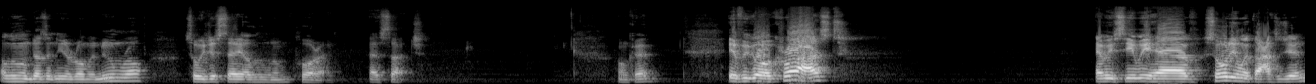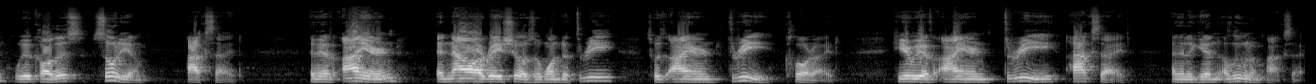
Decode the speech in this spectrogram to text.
Aluminum doesn't need a Roman numeral, so we just say aluminum chloride as such. Okay? If we go across, and we see we have sodium with oxygen. We would call this sodium oxide. And we have iron, and now our ratio is a 1 to 3, so it's iron 3 chloride. Here we have iron 3 oxide, and then again aluminum oxide.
